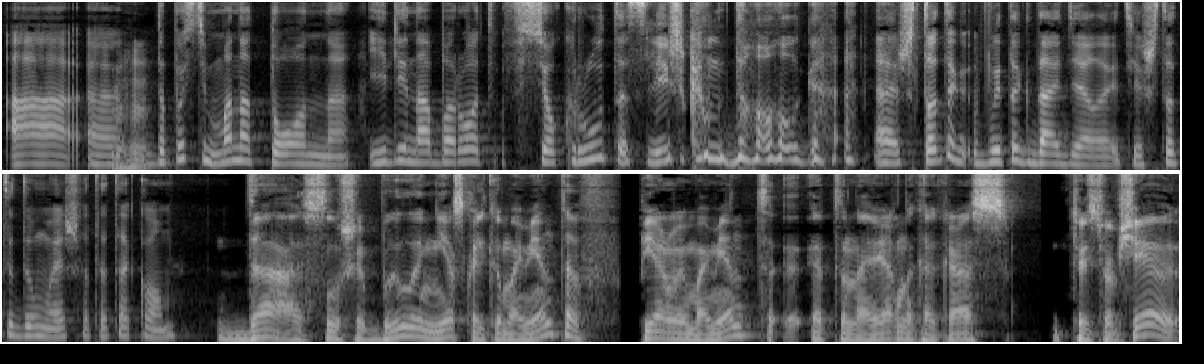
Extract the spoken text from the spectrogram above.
а, угу. допустим, монотонно, или наоборот, все круто слишком долго. Э, что вы тогда делаете? Что ты думаешь вот это таком. Да, слушай, было несколько моментов. Первый момент — это, наверное, как раз то есть вообще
